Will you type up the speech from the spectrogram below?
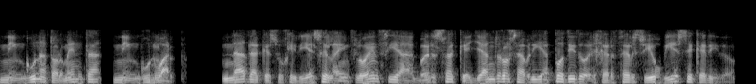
Ninguna tormenta, ningún warp. Nada que sugiriese la influencia adversa que Yandros habría podido ejercer si hubiese querido.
